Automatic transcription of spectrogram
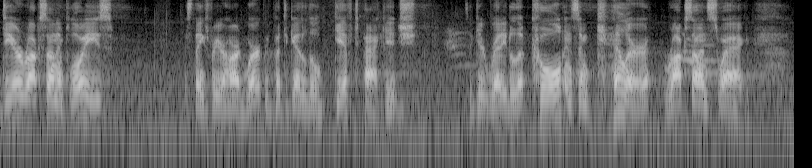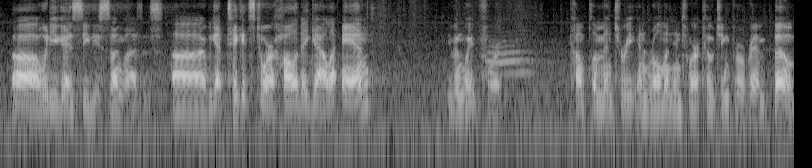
Dear Roxxon employees, as thanks for your hard work, we put together a little gift package to get ready to look cool in some killer Roxxon swag. Oh, what do you guys see these sunglasses? Uh, we got tickets to our holiday gala and, you've been waiting for it, complimentary enrollment into our coaching program. Boom.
